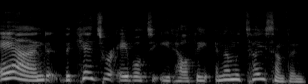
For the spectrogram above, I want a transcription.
and the kids were able to eat healthy. And let me tell you something:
